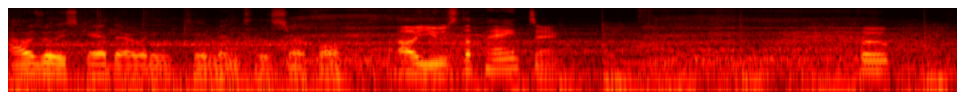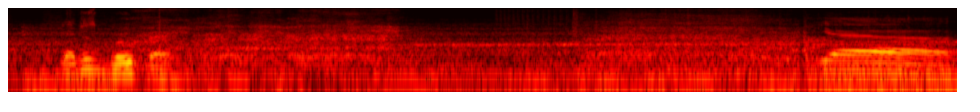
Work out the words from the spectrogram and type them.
I was really scared there when he came into the circle. Oh, use the painting. Poop. Yeah, just boop it. Yeah.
